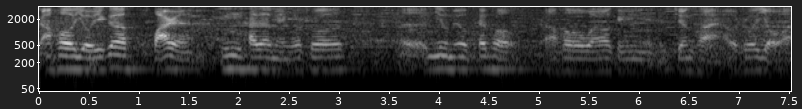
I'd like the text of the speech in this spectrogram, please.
然后有一个华人，嗯他在美国说，呃，你有没有 PayPal？然后我要给你捐款，我说有啊。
